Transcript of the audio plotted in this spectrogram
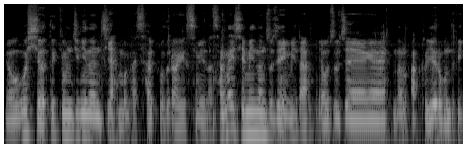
이것이 어떻게 움직이는지 한번 같이 살펴보도록 하겠습니다. 상당히 재미있는 주제입니다. 이 주제는 앞으로 여러분들이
